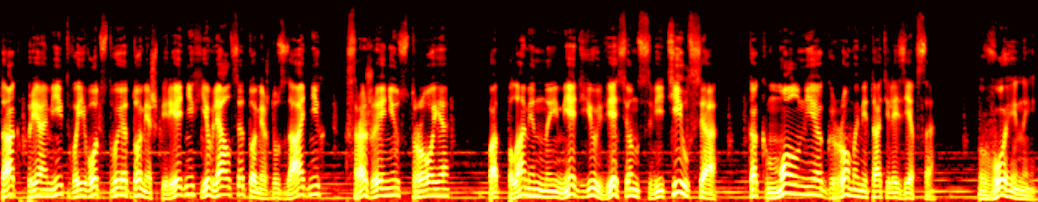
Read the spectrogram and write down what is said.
так Приамид, воеводствуя то меж передних, являлся, то между задних, к сражению строя. Под пламенной медью весь он светился, как молния громометателя Зевса. Воины,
